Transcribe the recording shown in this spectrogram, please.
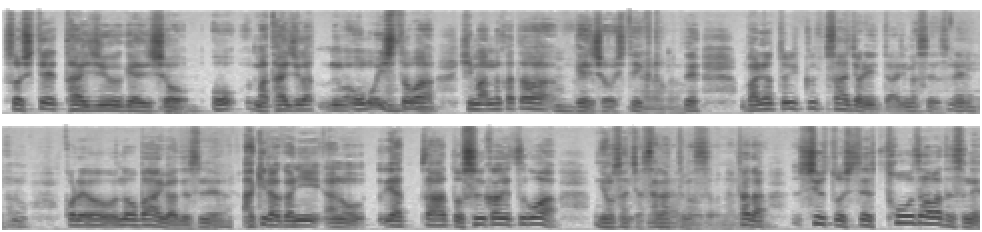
そして体重減少を、まあ、体重が重い人は肥満の方は減少していくと。で bariatric surgery ってありますですね。あのこれの場合はですね明らかにあのやった後数か月後は尿酸値は下がってます。ただ手術として当座はですね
